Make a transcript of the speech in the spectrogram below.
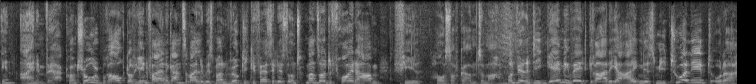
in einem Werk. Control braucht auf jeden Fall eine ganze Weile, bis man wirklich gefesselt ist und man sollte Freude haben, viel Hausaufgaben zu machen. Und während die Gaming-Welt gerade ihr eigenes MeToo erlebt oder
